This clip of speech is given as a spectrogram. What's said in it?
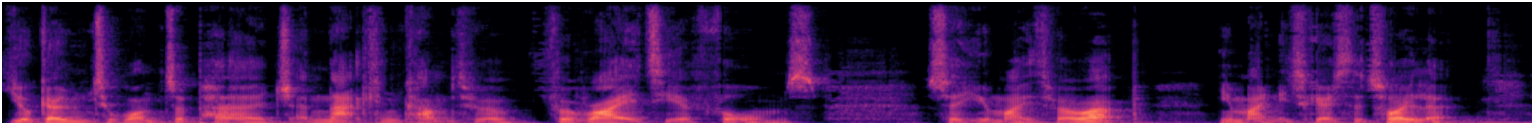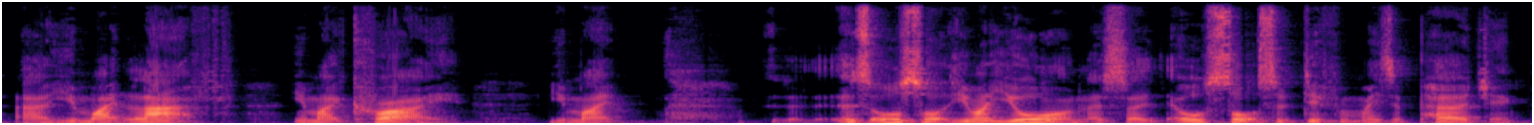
you're going to want to purge and that can come through a variety of forms. So you might throw up you might need to go to the toilet uh, you might laugh you might cry you might there's all sorts you might yawn. There's uh, all sorts of different ways of purging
